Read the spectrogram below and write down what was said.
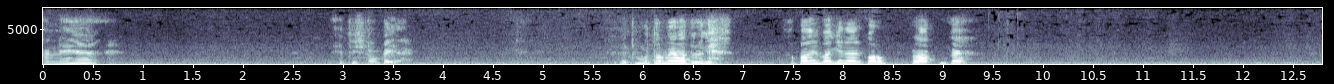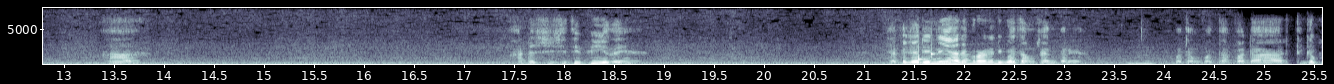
anehnya itu siapa ya? Itu motor merah itu lagi. Apa ini bagian dari korup pelaku kah? Ah. ada CCTV katanya. Ya kejadian ini ada berada di Batam Center ya. Hmm. Batam Kota pada 31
